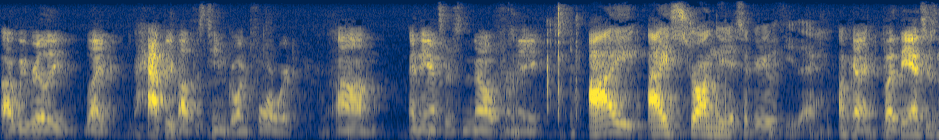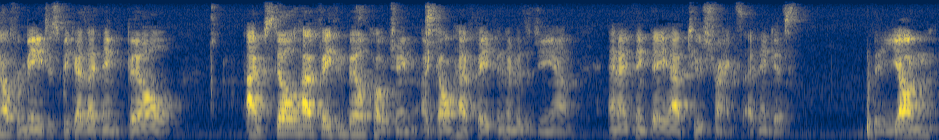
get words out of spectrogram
Are we really like happy about this team going forward? Um, and the answer is no for me. I I strongly disagree with you there. Okay, but the answer is no for me just because I think Bill. I still have faith in Bill coaching. I don't have faith in him as a GM, and I think they have two strengths. I think it's the young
